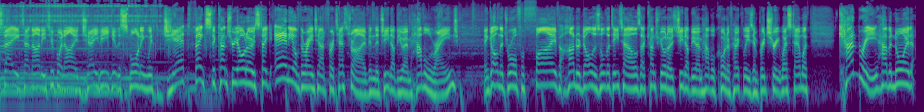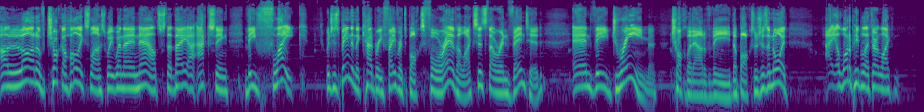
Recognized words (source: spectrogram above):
18 past 8 at 92.9. JB here this morning with Jet. Thanks to Country Autos. Take any of the range out for a test drive in the GWM Haval range and go on the draw for $500. All the details at Country Autos GWM Haval, corner of Hercules and Bridge Street, West Tamworth. Cadbury have annoyed a lot of chocoholics last week when they announced that they are axing the flake which has been in the Cadbury favourites box forever, like since they were invented, and the Dream chocolate out of the, the box, which has annoyed a, a lot of people that don't like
